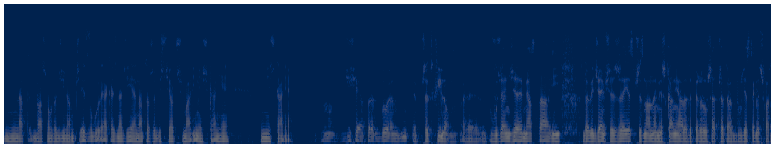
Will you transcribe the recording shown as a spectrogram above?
nad waszą rodziną? Czy jest w ogóle jakaś nadzieja na to, żebyście otrzymali mieszkanie? Mieszkanie. No, dzisiaj akurat byłem e, przed chwilą e, w urzędzie miasta i dowiedziałem się, że jest przyznane mieszkanie, ale dopiero rusza przetarg 24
